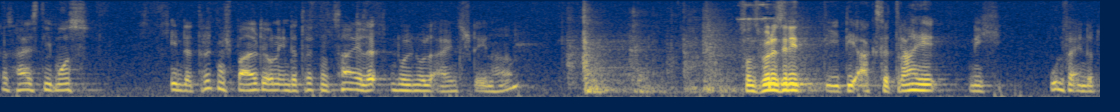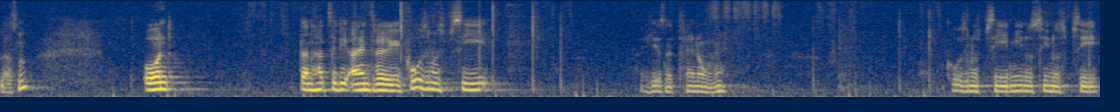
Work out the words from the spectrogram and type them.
Das heißt, die muss in der dritten Spalte und in der dritten Zeile 001 stehen haben. Sonst würde sie die, die, die Achse 3 nicht unverändert lassen. Und dann hat sie die einträgige Cosinus Psi. Hier ist eine Trennung. Ne? Cosinus Psi minus Sinus Psi,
